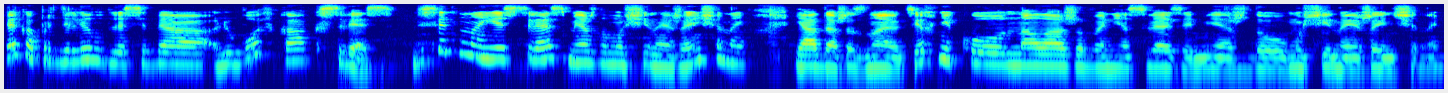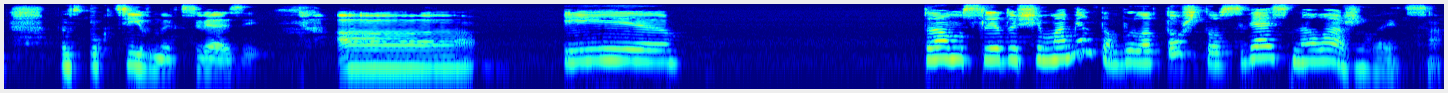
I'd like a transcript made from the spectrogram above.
Человек определил для себя любовь как связь. Действительно, есть связь между мужчиной и женщиной. Я даже знаю технику налаживания связи между мужчиной и женщиной, конструктивных связей. А, и там следующим моментом было то, что связь налаживается.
